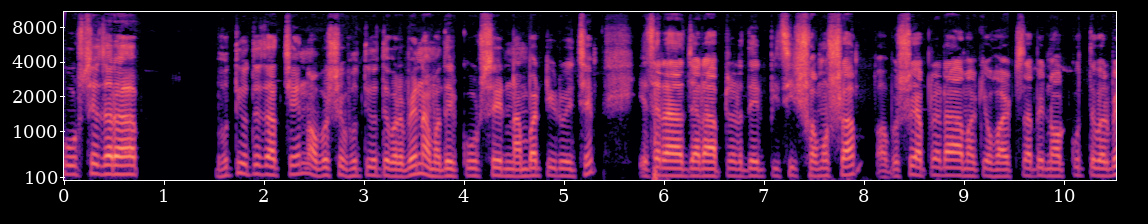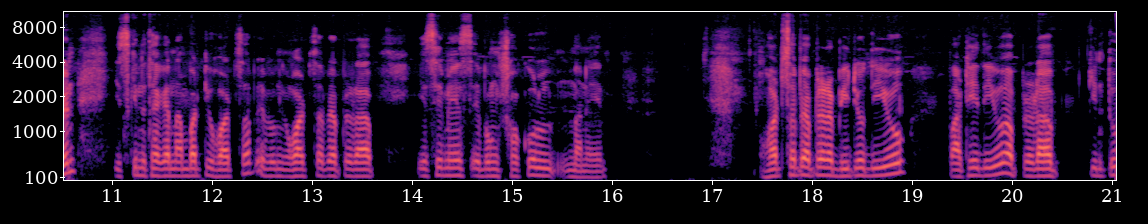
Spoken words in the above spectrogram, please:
কোর্সে যারা ভর্তি হতে যাচ্ছেন, অবশ্যই ভর্তি হতে পারবেন। আমাদের কোর্সের নাম্বারটি রয়েছে। এছাড়া যারা আপনাদের পিসির সমস্যা, অবশ্যই আপনারা আমাকে হোয়াটসঅ্যাপে নক করতে পারবেন। স্ক্রিনে থাকা নাম্বারটি হোয়াটসঅ্যাপ এবং হোয়াটসঅ্যাপে আপনারা এস এবং সকল মানে হোয়াটসঅ্যাপে আপনারা ভিডিও দিয়েও পাঠিয়ে দিয়েও আপনারা কিন্তু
